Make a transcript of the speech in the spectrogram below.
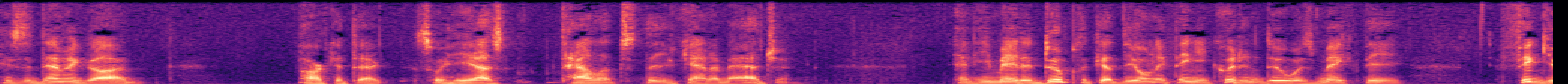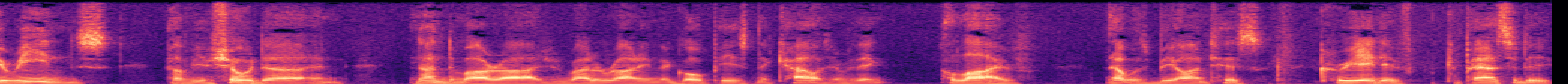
He's a demigod architect, so he has talents that you can't imagine. And he made a duplicate. The only thing he couldn't do was make the figurines of Yashoda and Nanda Maharaj and Radharani and the gopis and the cows and everything alive. That was beyond his creative capacity.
